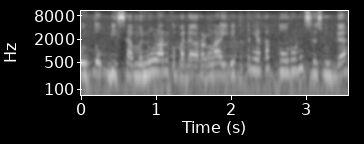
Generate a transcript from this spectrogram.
untuk bisa menular kepada orang lain itu ternyata turun sesudah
